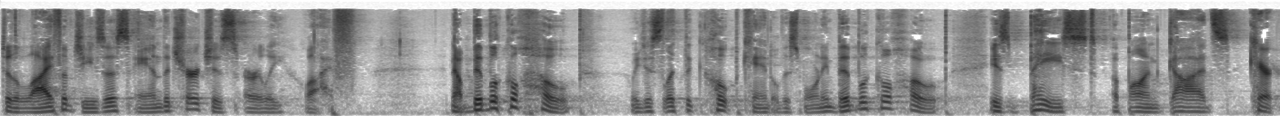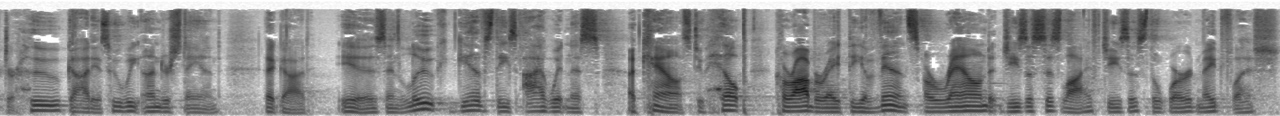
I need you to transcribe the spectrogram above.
to the life of Jesus and the church's early life. Now, biblical hope, we just lit the hope candle this morning. Biblical hope is based upon God's character, who God is, who we understand that God is. And Luke gives these eyewitness accounts to help corroborate the events around Jesus' life, Jesus, the Word made flesh.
